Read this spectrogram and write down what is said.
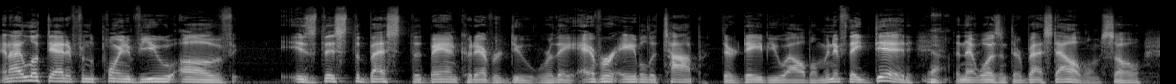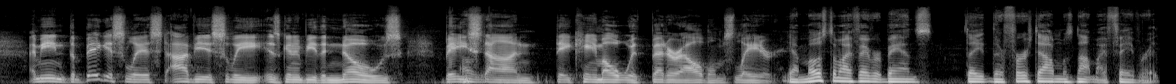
and I looked at it from the point of view of is this the best the band could ever do? Were they ever able to top their debut album? And if they did, Yeah. then that wasn't their best album. So, I mean, the biggest list obviously is going to be the no's based Oh, on they came out with better albums later. Yeah, most of my favorite bands, they their first album was not my favorite.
